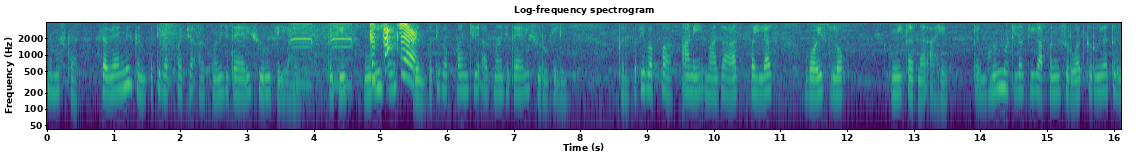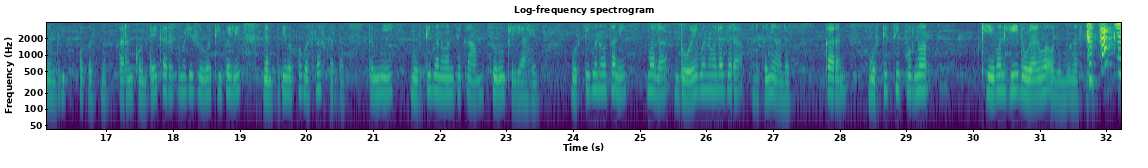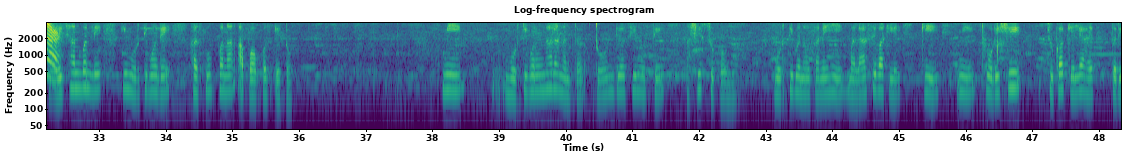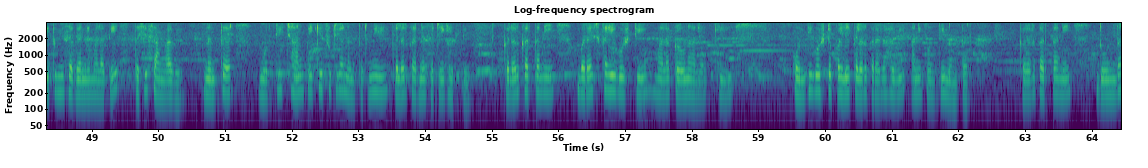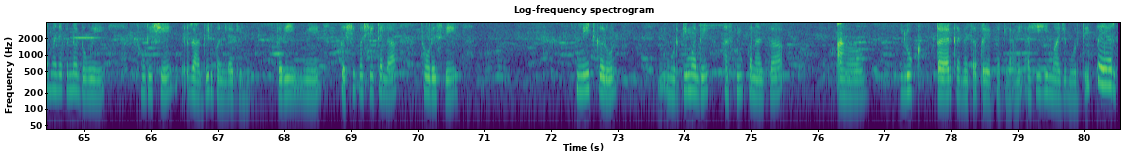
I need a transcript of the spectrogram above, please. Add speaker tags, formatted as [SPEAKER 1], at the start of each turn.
[SPEAKER 1] नमस्कार. सगळ्यांनीच गणपती बाप्पाच्या आगमनाची तयारी सुरू केली आहे. तशीच मीही गणपती बाप्पांची आगमनाची तयारी सुरू केली. गणपती बाप्पा आणि माझा आज पहिलाच व्हॉईस ब्लॉग मी करणार आहे. तर म्हणून म्हटलं की आपण सुरुवात करूया तर गणपती बाप्पापासूनच कारण कोणत्याही कार्यक्रमाची सुरुवात ही पहिले गणपती बाप्पापासूनच करतात. तर मी मूर्ती बनवण्याचे काम सुरू केले आहे. मूर्ती बनवताना मला डोळे बनवायला जरा अडचणी आल्यात. कारण मूर्तीची पूर्ण ठेवण ही डोळ्यांवर अवलंबून असते. डोळे छान बनले की मूर्तीमध्ये हसमुखपणा आपोआपच येतो. मी मूर्ती बनवून झाल्यानंतर दोन दिवस ही मूर्ती अशीच सुकवली. मूर्ती बनवतानाही मला असे वाटले की मी थोडीशी चुका केल्या आहेत तरी तुम्ही सगळ्यांनी मला ते तसे सांगावे. नंतर मूर्ती छानपैकी सुकल्यानंतर मी कलर करण्यासाठी घेतली. कलर करताना बऱ्याच काही गोष्टी मला कळून आल्या की कोणती गोष्ट पहिले कलर करायला हवी आणि कोणती नंतर. कलर करताना दोनदा माझ्याकडनं डोळे थोडेसे रागीट बनल्या गेले. तरी मी कशीपशी त्याला थोडेसे नीट करून मूर्तीमध्ये हसमुखपणाचा लूक तयार करण्याचा प्रयत्न केला आणि अशी ही माझी मूर्ती तयार झाली.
